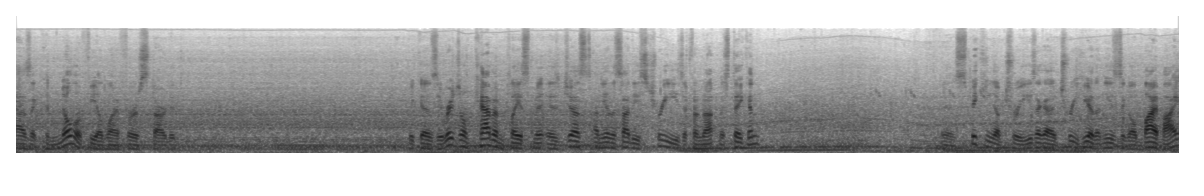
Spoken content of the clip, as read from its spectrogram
as a canola field when I first started. Because the original cabin placement is just on the other side of these trees, if I'm not mistaken. And speaking of trees, I got a tree here that needs to go bye-bye.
